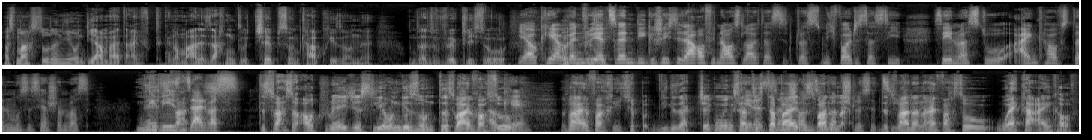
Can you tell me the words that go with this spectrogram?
Was machst du denn hier? Und die haben halt einfach normale Sachen, so Chips und Capri-Sonne. Und also wirklich so. Ja, okay, aber wenn du jetzt, wenn die Geschichte darauf hinausläuft, dass, dass du nicht wolltest, dass sie sehen, was du einkaufst, dann muss es ja schon was Nee, gewesen war- sein, was. Das war so outrageously ungesund. Das war einfach so. Okay. Das war einfach, ich habe, wie gesagt, Chicken Wings Okay, hatte ich dabei. Das so war dann, das war dann einfach so wacker Einkauf.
